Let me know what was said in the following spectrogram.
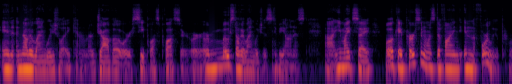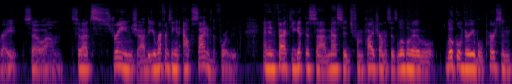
in another language like I don't know Java or C++ or, or, or most other languages to be honest, uh, you might say, well, okay, person was defined in the for loop, right? So um, so that's strange uh, that you're referencing it outside of the for loop, and in fact, you get this uh, message from PyCharm that says local variable local variable person,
